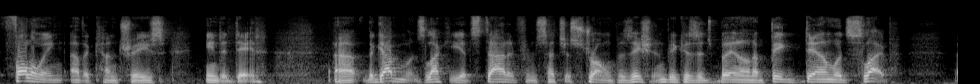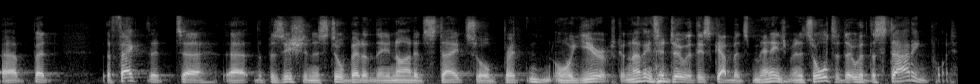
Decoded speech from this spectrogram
following other countries into debt. Uh, the government's lucky it started from such a strong position because it's been on a big downward slope. Uh, but the fact that uh, uh the position is still better than the United States or Britain or Europe's got nothing to do with this government's management. It's all to do with the starting point.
